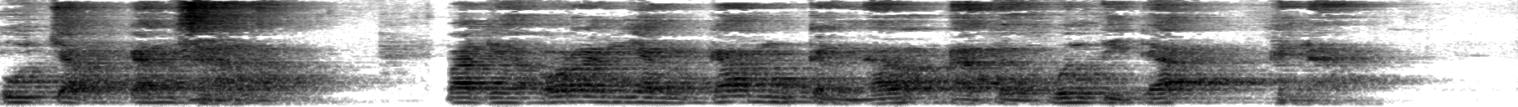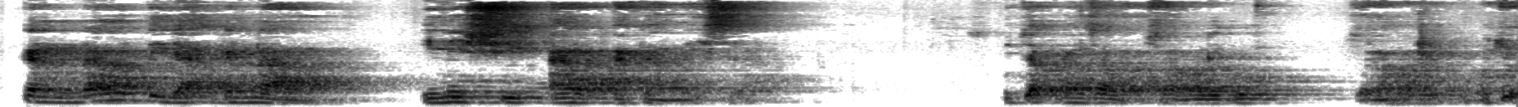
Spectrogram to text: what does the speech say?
ucapkan salam pada orang yang kamu kenal ataupun tidak kenal. Kenal tidak kenal ini syiar agama Islam. Ucapkan salam. Assalamualaikum. Assalamualaikum. Ojo,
